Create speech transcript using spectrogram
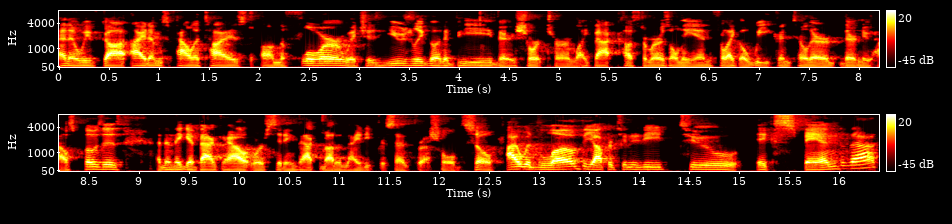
and then we've got items palletized on the floor, which is usually going to be very short term. Like that customer is only in for like a week until their their new house closes, and then they get back out. We're sitting back about a ninety percent threshold. So I would love the opportunity to expand that.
